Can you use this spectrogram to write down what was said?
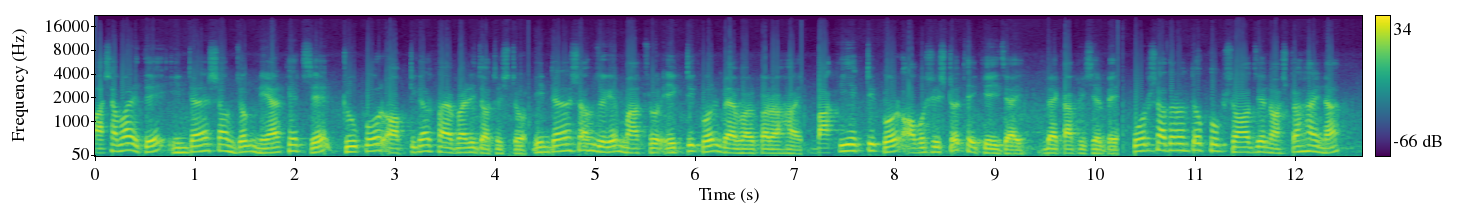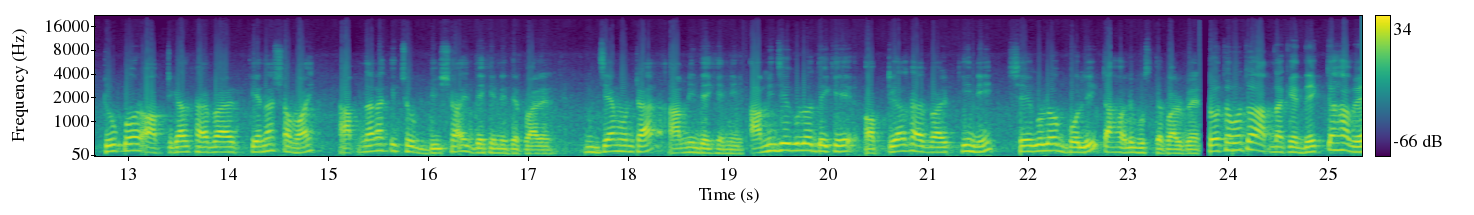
বাসা বাড়িতে ইন্টারনেট সংযোগ নেয়ার ক্ষেত্রে টু কোর অপটিক্যাল ফাইবারই যথেষ্ট। ইন্টারনেট সংযোগে মাত্র একটি কোর ব্যবহার করা হয়, বাকি একটি কোর অবশিষ্ট থেকেই যায়, ব্যাকআপ হিসেবে। কোর সাধারণত খুব সহজে নষ্ট হয় না। টু কোর অপটিক্যাল ফাইবার কেনার সময় আপনারা কিছু বিষয় দেখে নিতে পারেন। যেমনটা আমি দেখে নিই আমি যেগুলো দেখে অপটিক্যাল ফাইবার কিনি, সেগুলো বলি তাহলে বুঝতে পারবেন। প্রথমত আপনাকে দেখতে হবে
